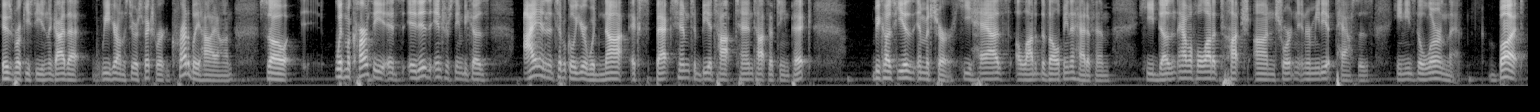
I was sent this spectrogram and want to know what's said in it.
his rookie season, a guy that we here on the Steelers Fix were incredibly high on. So with McCarthy, it's it is interesting because I, in a typical year, would not expect him to be a top 10, top 15 pick because he is immature. He has a lot of developing ahead of him. He doesn't have a whole lot of touch on short and intermediate passes. He needs to learn that. But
